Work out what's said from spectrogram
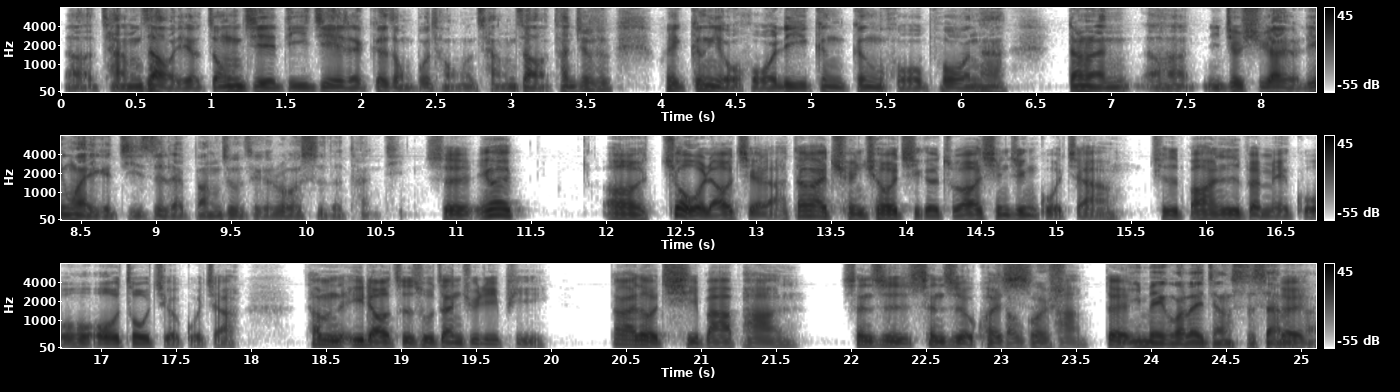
呃，长照也有中阶、低阶的各种不同的长照，它就是会更有活力、更更活泼。那当然啊、呃你就需要有另外一个机制来帮助这个弱势的团体。是因为呃，就我了解啦，大概全球几个主要先进国家，其实包含日本、美国或欧洲几个国家，他们的医疗支出占 GDP 大概都有七八趴，甚至甚至有快十趴，对以美国来讲十三对趴，，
